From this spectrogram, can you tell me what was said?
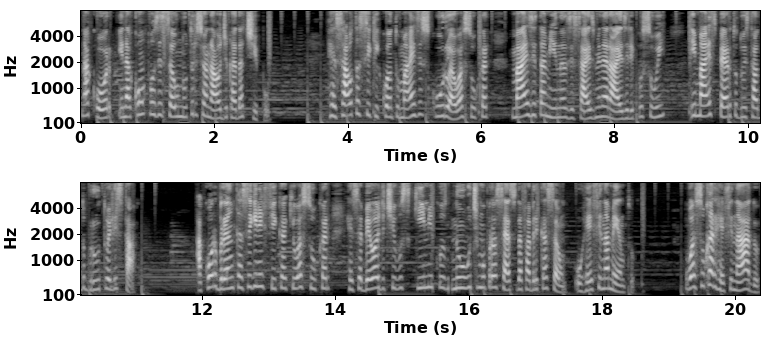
na cor e na composição nutricional de cada tipo. Ressalta-se que quanto mais escuro é o açúcar, mais vitaminas e sais minerais ele possui e mais perto do estado bruto ele está. A cor branca significa que o açúcar recebeu aditivos químicos no último processo da fabricação, o refinamento. O açúcar refinado,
